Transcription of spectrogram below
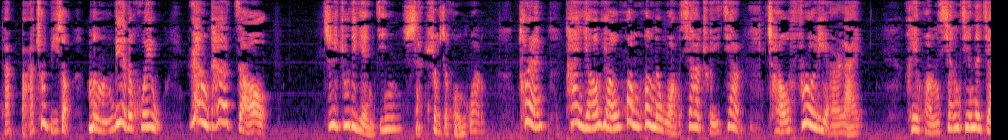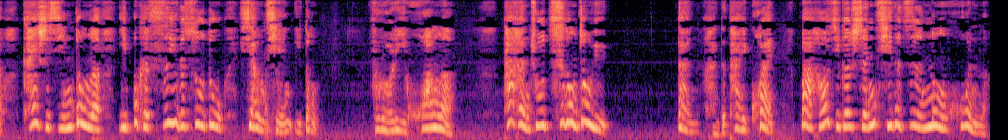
他拔出匕首，猛烈的挥舞，让他走。蜘蛛的眼睛闪烁着红光。突然，它摇摇晃晃的往下垂降，朝弗洛利而来。黑黄相间的脚开始行动了，以不可思议的速度向前移动。弗洛利慌了，他喊出刺痛咒语，但喊得太快，把好几个神奇的字弄混了。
